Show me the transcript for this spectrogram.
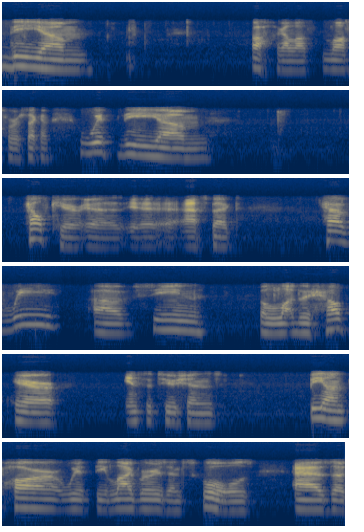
The um oh, I got lost lost for a second. With the um healthcare uh, aspect, have we uh, seen the the healthcare institutions be on par with the libraries and schools as a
